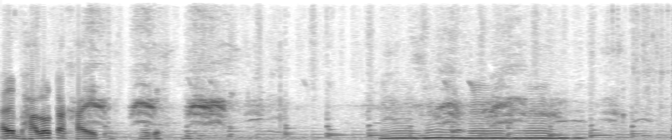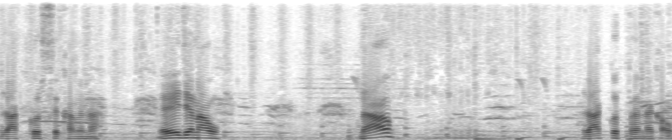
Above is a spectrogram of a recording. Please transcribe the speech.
আরে ভালোটা খাই রাগ করছে, খাবে না। এই যে নাও। নাও। রাগ করতে হয় না খাও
